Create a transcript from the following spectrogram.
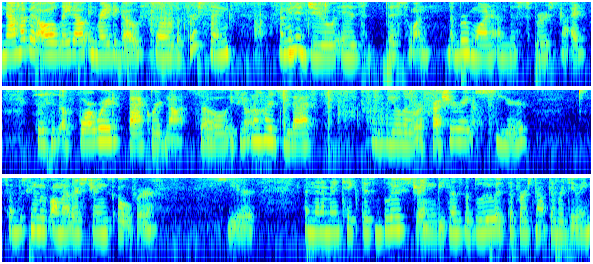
I now have it all laid out and ready to go. So the first thing I'm going to do is this one, number one on this first side. So this is a forward backward knot. So if you don't know how to do that, I'll give you a little refresher right here. So I'm just going to move all my other strings over here. And then I'm going to take this blue string because the blue is the first knot that we're doing.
